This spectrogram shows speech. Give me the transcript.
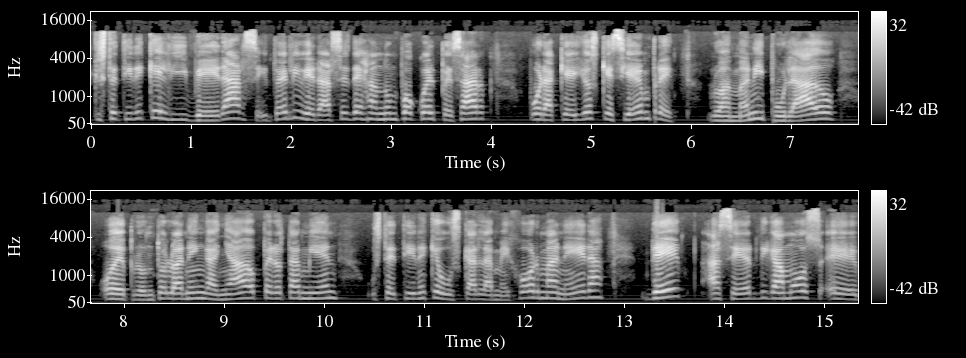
que usted tiene que liberarse. Entonces liberarse es dejando un poco el pesar por aquellos que siempre lo han manipulado o de pronto lo han engañado, pero también usted tiene que buscar la mejor manera de hacer, digamos, eh,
